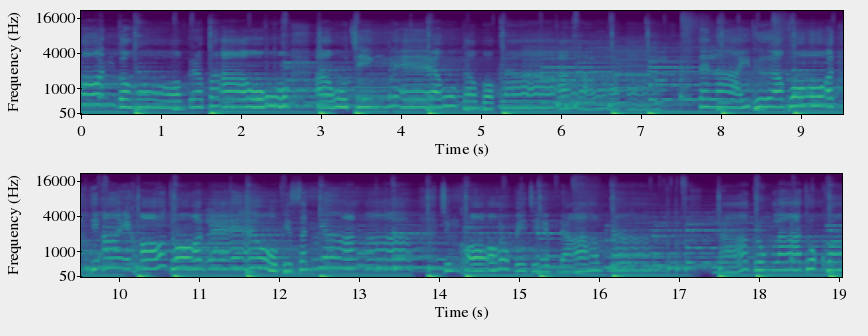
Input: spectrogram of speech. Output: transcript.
งอนก็หอบกระเป๋า จริงแล้วก็บอกลา แต่หลายเถื่อโพดที่อายขอโทษแล้วผิดสัญญา จึงขอไปเจ็บดาบนาลากรุงลาทุกควา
